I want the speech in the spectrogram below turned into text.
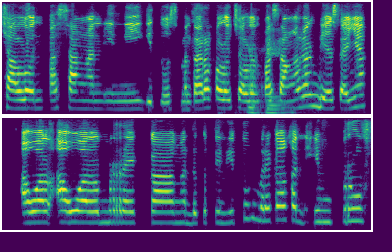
calon pasangan ini gitu. Sementara kalau calon Oke. pasangan kan biasanya awal-awal mereka ngedeketin itu mereka akan improve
